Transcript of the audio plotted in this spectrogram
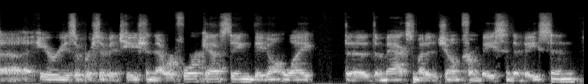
uh, areas of precipitation that we're forecasting. They don't like the the maximum to jump from basin to basin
